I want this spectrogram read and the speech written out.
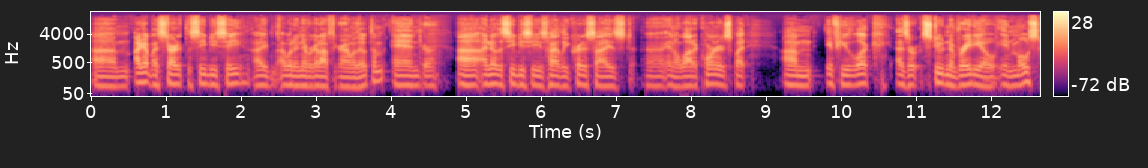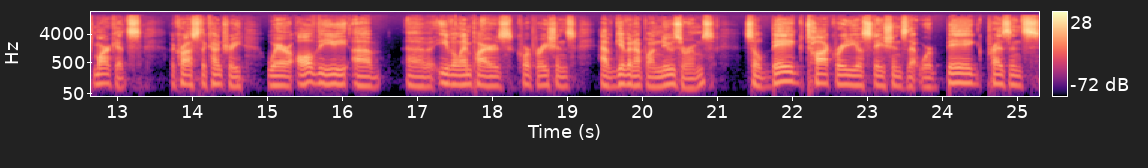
Um, I got my start at the CBC. I, I would have never got off the ground without them, and uh, I know the CBC is highly criticized uh, in a lot of corners. But um, if you look as a student of radio in most markets across the country, where all the uh, uh, evil empires corporations have given up on newsrooms, so big talk radio stations that were big presence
